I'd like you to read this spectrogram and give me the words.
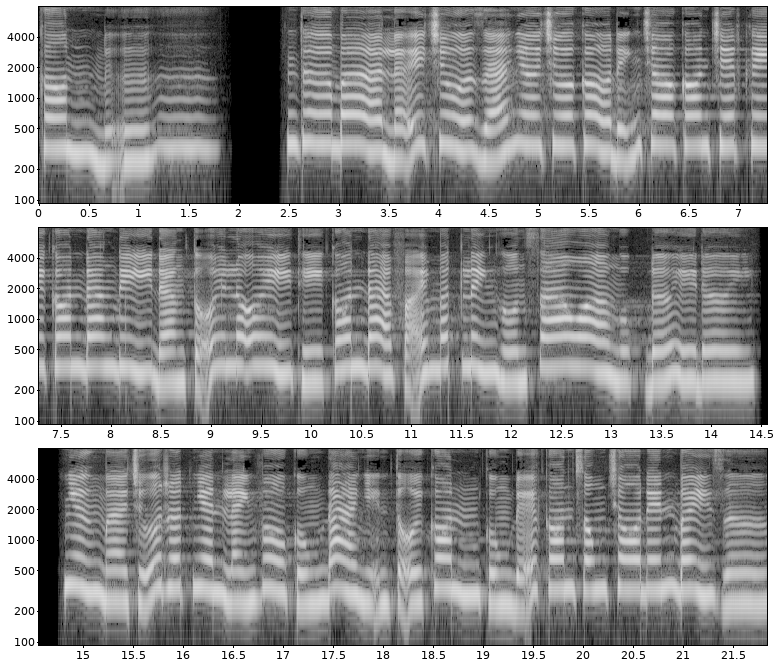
con nữa. Thứ ba lạy Chúa giá như Chúa có định cho con chết khi con đang đi đàng tội lỗi thì con đã phải mất linh hồn xa hoa ngục đời đời. Nhưng mà Chúa rất nhân lành, vô cùng đã nhịn tội con cùng để con sống cho đến bây giờ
